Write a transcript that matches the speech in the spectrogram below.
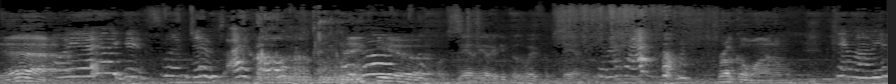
Yeah. yeah, I get Slim Jims. I hope. Thank you. Oh, Sammy, you gotta get those away from Sammy. Can I have them? Brooke will want them. Okay, mom, your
